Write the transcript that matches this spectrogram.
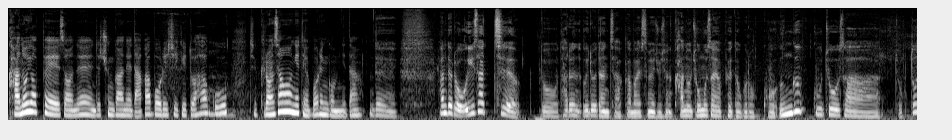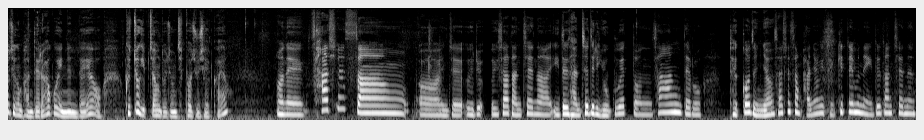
간호협회에서는 이제 중간에 나가버리시기도 하고 음. 지금 그런 상황이 돼버린 겁니다. 네. 반대로 의사 측 또 다른 의료단체 아까 말씀해 주신 간호조무사협회도 그렇고 응급구조사 쪽도 지금 반대를 하고 있는데요. 그쪽 입장도 좀 짚어주실까요? 어, 네. 사실상, 어, 이제 의료, 의사단체나 이들 단체들이 요구했던 사항대로 됐거든요. 사실상 반영이 됐기 때문에 이들 단체는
